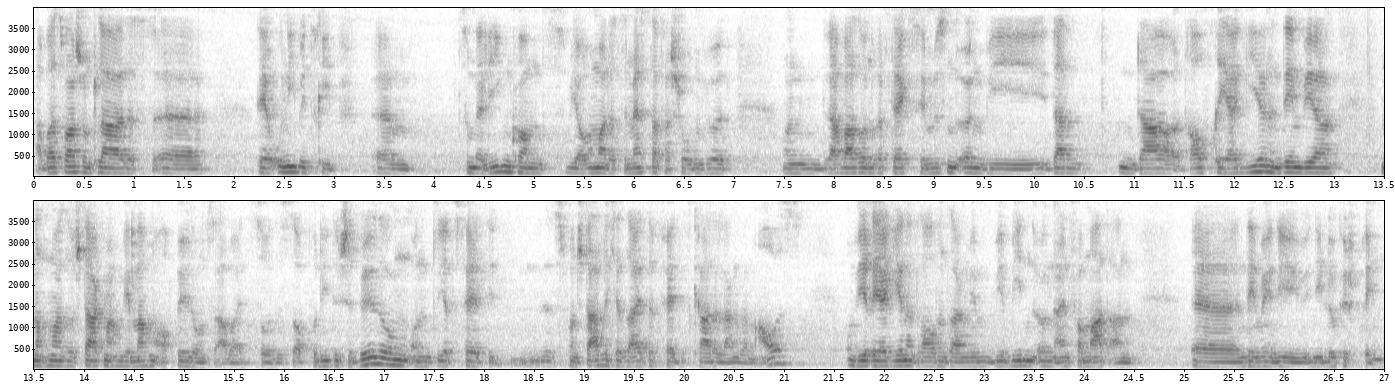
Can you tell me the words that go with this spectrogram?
Aber es war schon klar, dass äh, der Unibetrieb ähm, zum Erliegen kommt, wie auch immer das Semester verschoben wird. Und da war so ein Reflex, wir müssen irgendwie dann da drauf reagieren, indem wir nochmal so stark machen, wir machen auch Bildungsarbeit. So, das ist auch politische Bildung und jetzt fällt das von staatlicher Seite fällt es gerade langsam aus. Und wir reagieren darauf und sagen, wir, wir bieten irgendein Format an, äh, in dem wir in die, in die Lücke springen.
